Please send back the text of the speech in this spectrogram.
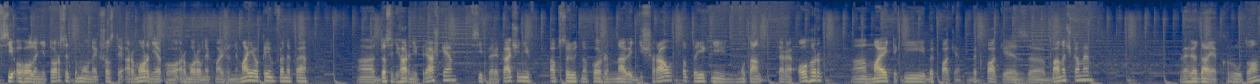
всі оголені торси, тому у них шостий армор, ніякого армора в них майже немає, окрім ФНП. Досить гарні пряжки, всі перекачані, абсолютно кожен навіть дішраут, тобто їхній мутант огр мають такі бекпаки. Бекпаки з баночками. Виглядає круто.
